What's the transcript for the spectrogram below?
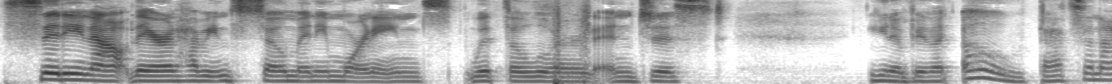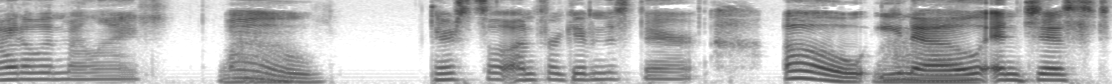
sitting out there and having so many mornings with the Lord, and just you know being like, oh, that's an idol in my life. Wow. Oh, there's still unforgiveness there. Oh, wow. you know, and just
